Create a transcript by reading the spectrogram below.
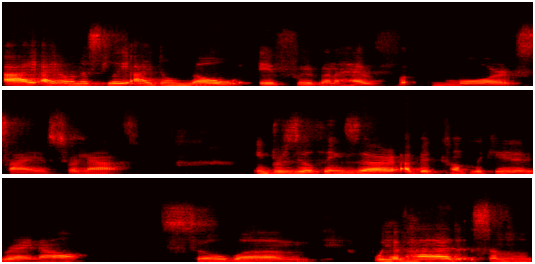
I, I honestly I don't know if we're gonna have more science or not. In Brazil, things are a bit complicated right now. So um, we have had some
